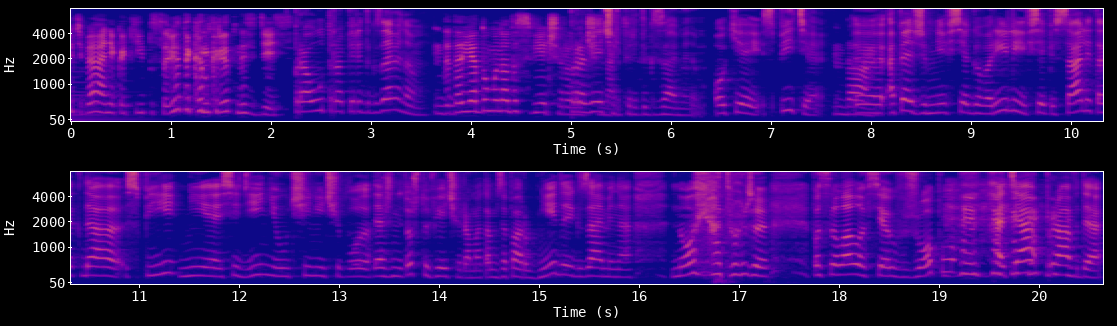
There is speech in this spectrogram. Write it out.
У тебя, Аня, какие-то советы конкретно здесь? Про утро перед экзаменом? Да-да, я думаю, надо с вечера Про начинать. вечер перед экзаменом. Окей, спите. Да. Э, опять же, мне все говорили и все писали тогда, спи, не сиди, не учи ничего. Даже не то, что вечером, а там за пару дней до экзамена. Но я тоже посылала всех в жопу. Хотя, правда,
